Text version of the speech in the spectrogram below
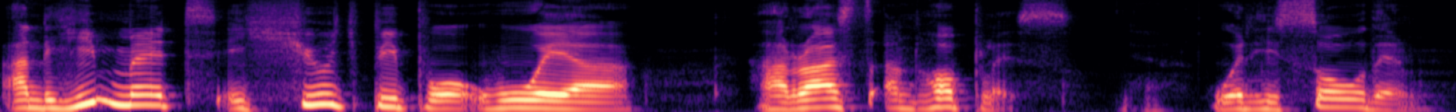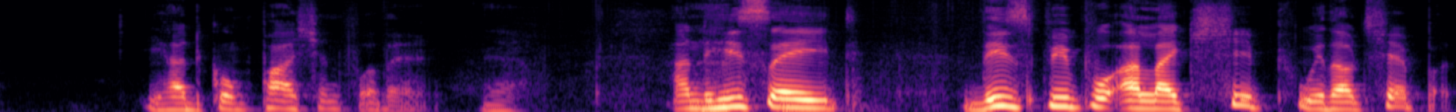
And he met a huge people who were harassed and hopeless. When he saw them, he had compassion for them. Yeah. And he said, These people are like sheep without shepherd.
